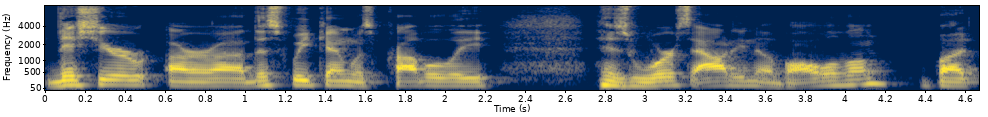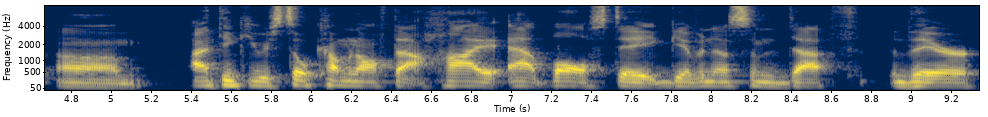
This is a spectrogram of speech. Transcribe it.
This year or uh, this weekend was probably his worst outing of all of them, but um, I think he was still coming off that high at Ball State, giving us some depth there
